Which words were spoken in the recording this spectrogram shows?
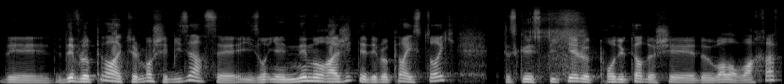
des, des développeurs actuellement chez Blizzard. Ils ont, il y a une hémorragie des développeurs historiques. C'est ce que expliquait le producteur de chez de World of Warcraft,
